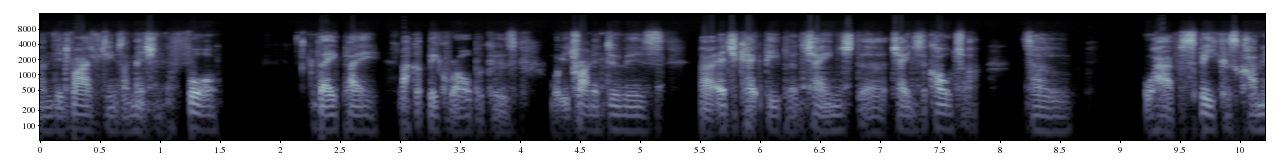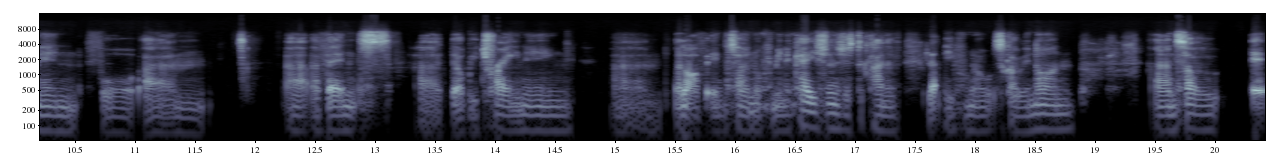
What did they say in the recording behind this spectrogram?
um, the advisory teams I mentioned before, they play like a big role because what you're trying to do is uh, educate people and change the change the culture. So we'll have speakers come in for um, uh, events. Uh, there'll be training, um, a lot of internal communications just to kind of let people know what's going on. And so it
